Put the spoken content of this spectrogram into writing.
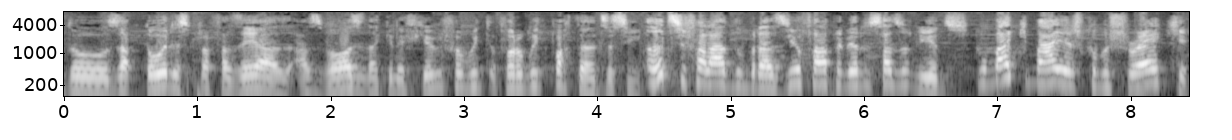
dos atores pra fazer as, as vozes naquele filme foi muito, foram muito importantes, assim. Antes de falar do Brasil, falar primeiro dos Estados Unidos. O Mike Myers como Shrek,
